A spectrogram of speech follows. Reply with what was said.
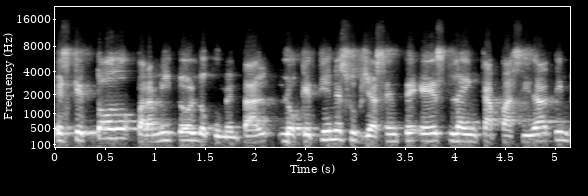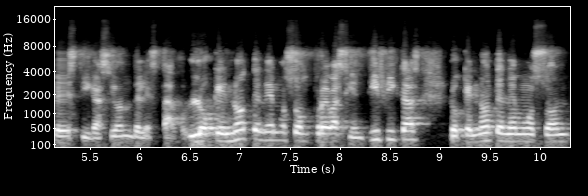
es que todo, para mí, todo el documental, lo que tiene subyacente es la incapacidad de investigación del Estado. Lo que no tenemos son pruebas científicas, lo que no tenemos son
